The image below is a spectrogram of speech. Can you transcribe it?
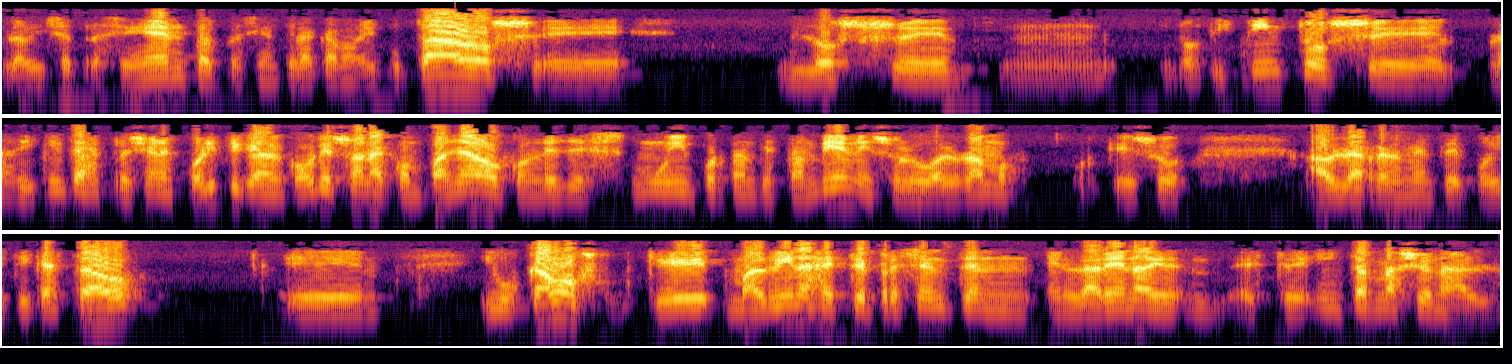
la vicepresidenta, el presidente de la Cámara de Diputados, eh, los eh, los distintos eh, las distintas expresiones políticas en el Congreso han acompañado con leyes muy importantes también y eso lo valoramos porque eso habla realmente de política de Estado, eh, y buscamos que Malvinas esté presente en, en la arena este, internacional,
